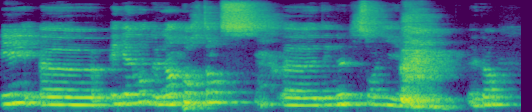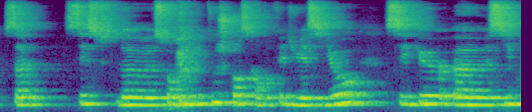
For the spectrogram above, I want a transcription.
et euh, également de l'importance euh, des nœuds qui sont liés. D'accord? C'est ce qu'on fait tout, je pense, quand on fait du SEO, c'est que si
